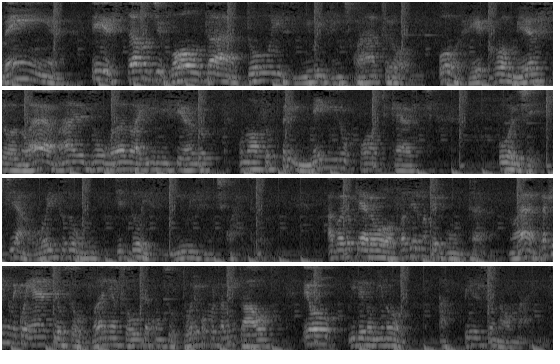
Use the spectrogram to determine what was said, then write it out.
tudo bem? Estamos de volta 2024. O recomeço, não é? Mais um ano aí iniciando o nosso primeiro podcast. Hoje, dia 8 de 1 de 2024. Agora eu quero fazer uma pergunta não é? Para quem não me conhece, eu sou Vânia Souza, consultora comportamental. Me denomino a Personal Mind,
